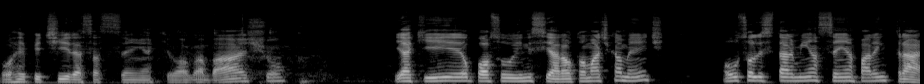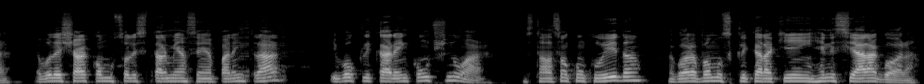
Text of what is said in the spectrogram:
Vou repetir essa senha aqui logo abaixo. E aqui eu posso iniciar automaticamente ou solicitar minha senha para entrar. Eu vou deixar como solicitar minha senha para entrar e vou clicar em continuar. Instalação concluída. Agora vamos clicar aqui em reiniciar agora.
